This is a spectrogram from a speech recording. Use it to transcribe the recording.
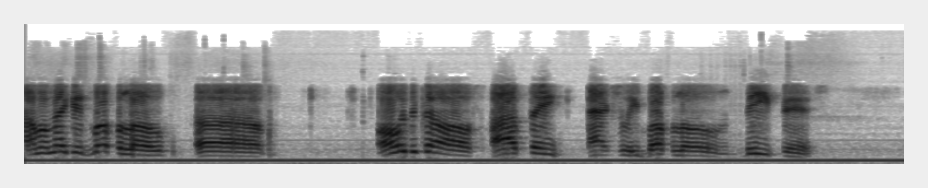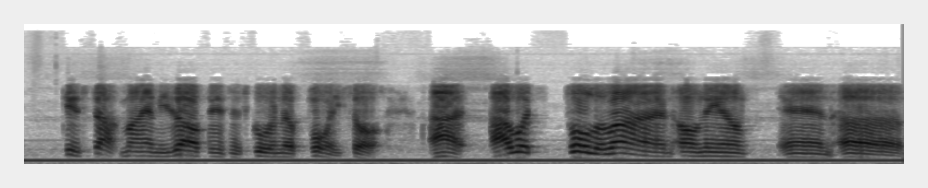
I'm gonna make it Buffalo, uh, only because I think actually Buffalo's defense can stop Miami's offense and score enough points. So I I would pull the line on them, and uh,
